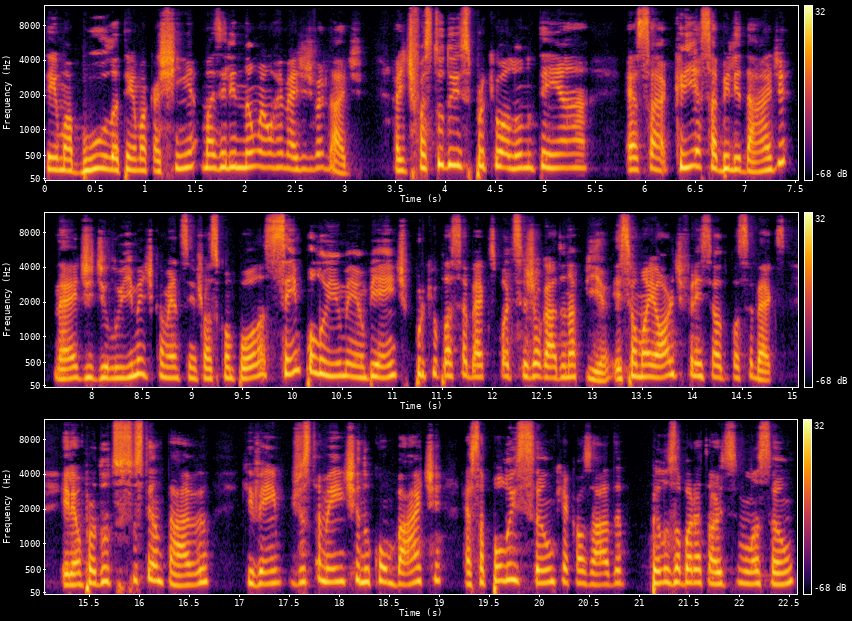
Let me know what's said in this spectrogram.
tem uma bula, tem uma caixinha, mas ele não é um remédio de verdade. A gente faz tudo isso porque o aluno tenha essa cria essa habilidade né, de diluir medicamentos em frasco ampola sem poluir o meio ambiente, porque o Placebex pode ser jogado na pia. Esse é o maior diferencial do Placebex. Ele é um produto sustentável que vem justamente no combate a essa poluição que é causada pelos laboratórios de simulação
